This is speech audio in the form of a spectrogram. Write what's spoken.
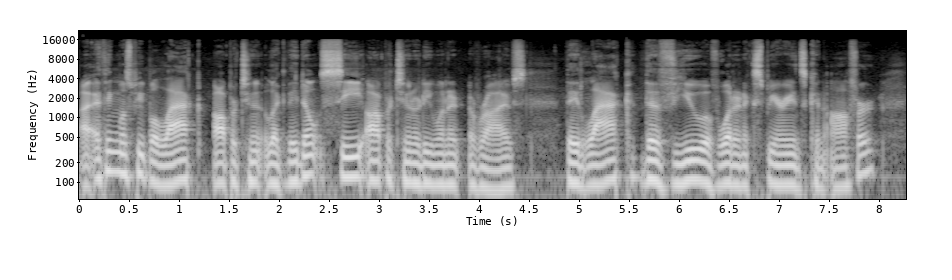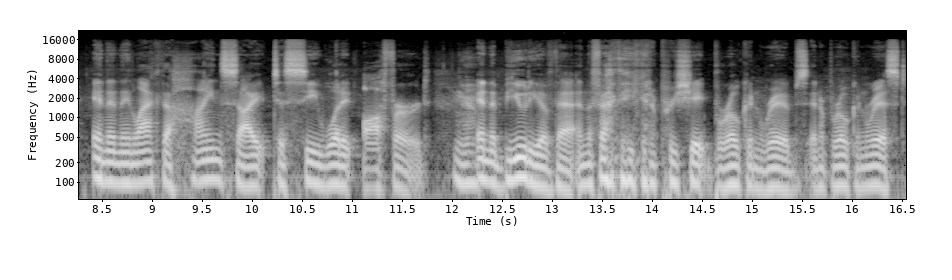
I I think most people lack opportunity like they don't see opportunity when it arrives. They lack the view of what an experience can offer and then they lack the hindsight to see what it offered. Yeah. and the beauty of that and the fact that you can appreciate broken ribs and a broken wrist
